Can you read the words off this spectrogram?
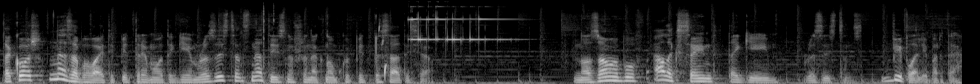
Також не забувайте підтримувати Game Resistance, натиснувши на кнопку підписатися. Ну а з вами був Алекс Сейнт та Game Resistance. Віпла Ліберте!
